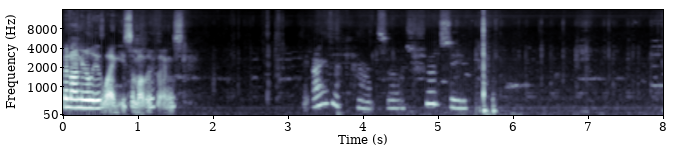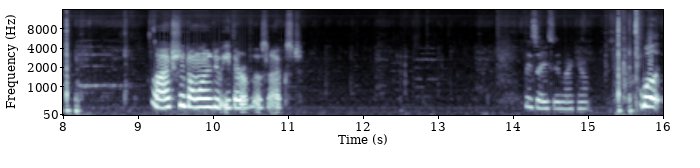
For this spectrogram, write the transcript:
but not nearly as laggy as some other things. I have an account, so I should save. I actually don't want to do either of those next. Please save my account. Well,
